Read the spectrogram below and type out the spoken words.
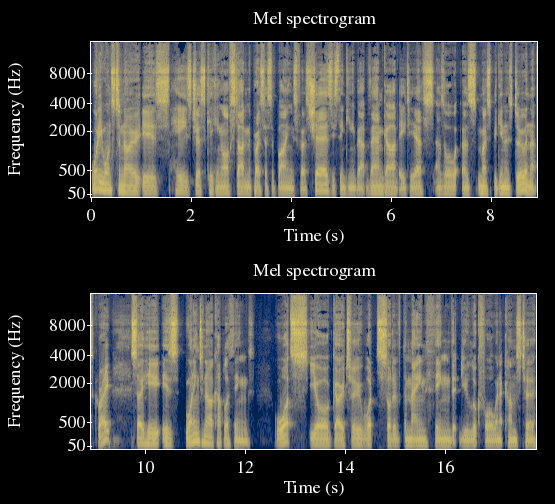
what he wants to know is he's just kicking off, starting the process of buying his first shares. He's thinking about Vanguard ETFs, as all as most beginners do, and that's great. So he is wanting to know a couple of things. What's your go-to? What's sort of the main thing that you look for when it comes to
